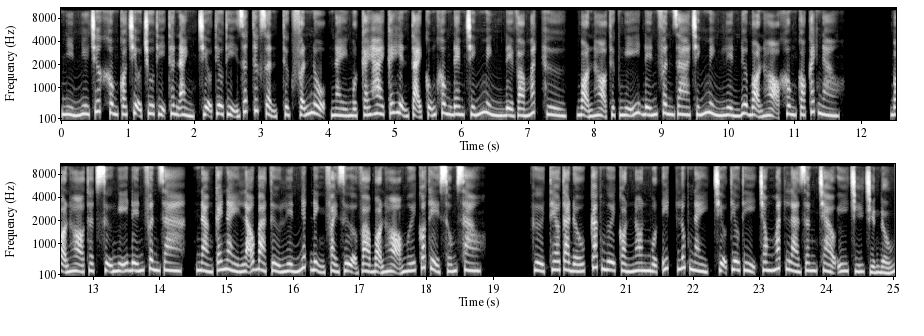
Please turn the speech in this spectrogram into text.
nhìn như trước không có triệu chu thị thân ảnh, triệu tiêu thị rất tức giận, thực phẫn nộ, này một cái hai cái hiện tại cũng không đem chính mình để vào mắt hừ, bọn họ thực nghĩ đến phân ra chính mình liền đưa bọn họ không có cách nào. Bọn họ thật sự nghĩ đến phân ra, nàng cái này lão bà tử liền nhất định phải dựa vào bọn họ mới có thể sống sao. Hừ theo ta đấu các ngươi còn non một ít lúc này triệu tiêu thị trong mắt là dâng trào ý chí chiến đấu.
